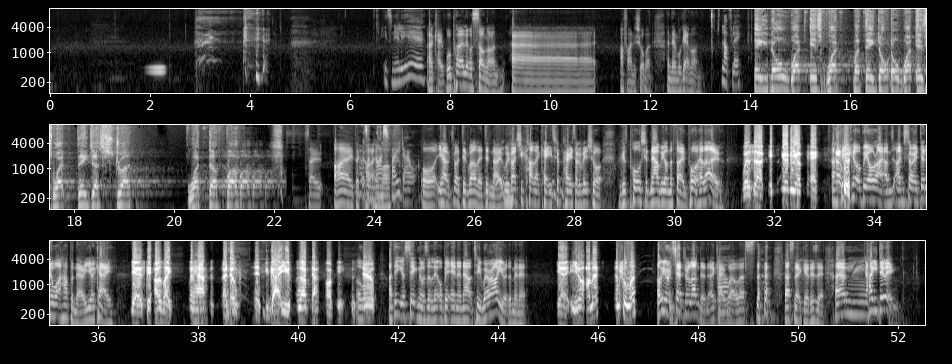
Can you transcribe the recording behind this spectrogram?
He's nearly here. Okay, we'll put a little song on. Uh, I'll find a short one, and then we'll get him on. Lovely. They know what is what, but they don't know what is what. They just strut. What the fuck? So I either That was cut a him nice off, fade out. or yeah, I did well there, didn't I? We've hmm. actually cut that Katy Perry song a bit short because Paul should now be on the phone. Paul, hello. What's up? Uh, can you hear me okay? I think it'll be all right. I'm I'm sorry, I don't know what happened there. Are you okay? Yeah, it's, I was like, what happened? I don't. You got you hung up that on me. Oh. I think your signal's a little bit in and out too. Where are you at the minute? Yeah, you know, I'm actually central London. Oh, you're in central London. Okay, Oh. well that's that's no good, is it? Um, how you doing?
